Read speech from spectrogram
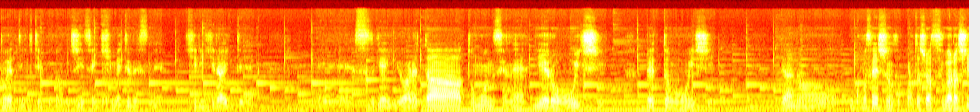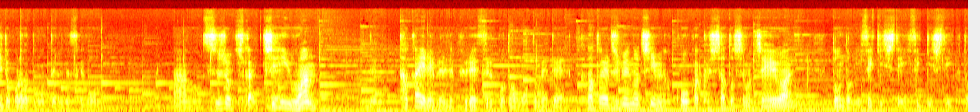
どうやって生きていくかの人生決めてですね切り開いて、えーすげえ言われたと思うんですよね。イエロー多いしレッドも多いし。であの大久保選手の私は素晴らしいところだと思ってるんですけどあの出場機会 J1 での高いレベルでプレーすることを求めてたとえ自分のチームが降格したとしても J1 にどんどん移籍して移籍していくと、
